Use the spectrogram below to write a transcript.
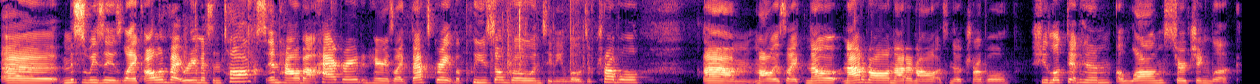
uh, Mrs. Weasley is like, "I'll invite Remus and Tonks, and how about Hagrid?" And Harry's like, "That's great, but please don't go into any loads of trouble." Um, Molly's like, "No, not at all, not at all. It's no trouble." She looked at him, a long, searching look,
